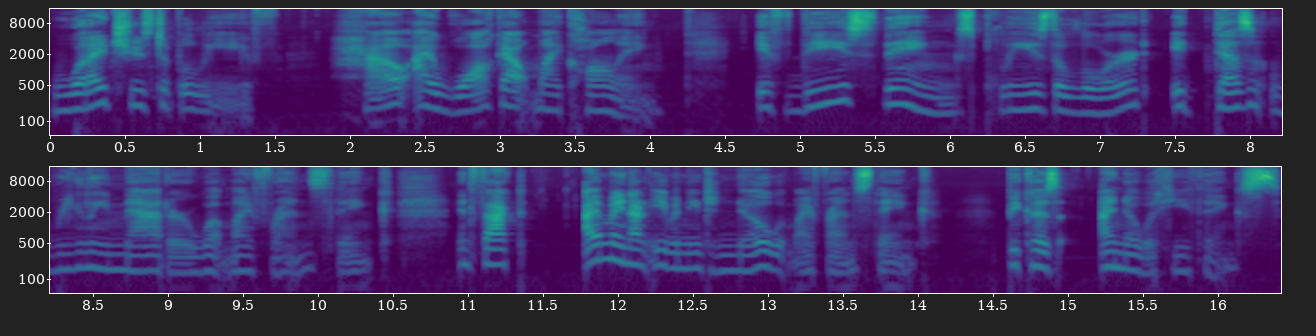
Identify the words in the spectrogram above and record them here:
what I choose to believe, how I walk out my calling, if these things please the Lord, it doesn't really matter what my friends think. In fact, I may not even need to know what my friends think because I know what He thinks.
